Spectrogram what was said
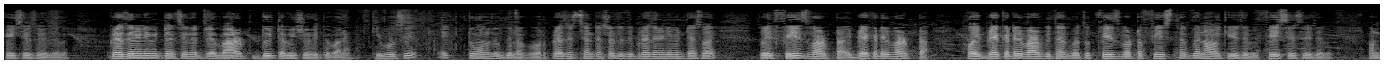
ফেস ফেসেস হয়ে যাবে। প্রেজেন্ট ইন্ডিপেন্ডেন্সের ক্ষেত্রে ভার্ব দুইটা বিষয় হতে পারে। কি বলছি? একটু মনোযোগ দিয়ে লক্ষ্য করো। প্রেজেন্ট সেন্টেন্সটা যদি প্রেজেন্ট ইন্ডিপেন্ডেন্স হয়, তো এই ফেস ভার্বটা এই ব্র্যাকেটের ভার্বটা হয় ব্র্যাকেটের ভার্বই থাকবে তো ফেস ভার্বটা ফেস থাকবে না হয় কি হয়ে যাবে? ফেস ফেসেস হয়ে যাবে। এখন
